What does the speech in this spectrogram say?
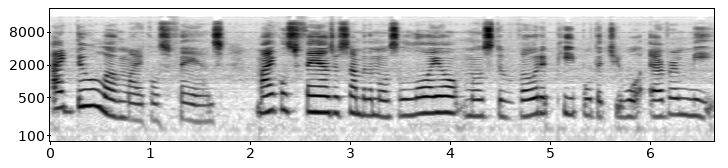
I do love Michael's fans. Michael's fans are some of the most loyal, most devoted people that you will ever meet.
